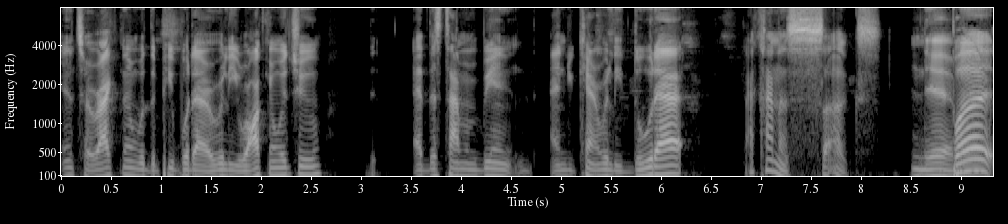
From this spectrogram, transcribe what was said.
interacting with the people that are really rocking with you at this time and being and you can't really do that, that kind of sucks. Yeah, but man.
